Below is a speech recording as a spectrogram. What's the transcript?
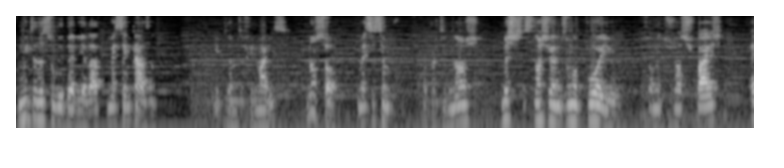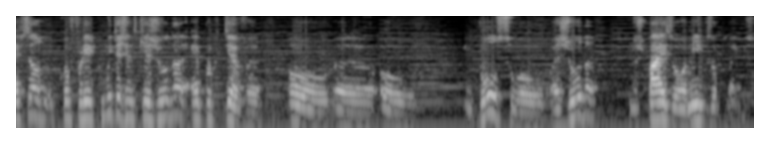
muita da solidariedade começa em casa. E podemos afirmar isso. Não só, começa sempre a partir de nós, mas se nós tivermos um apoio, somente dos nossos pais, é preciso conferir que muita gente que ajuda é porque teve ou, uh, ou impulso ou ajuda dos pais ou amigos ou colegas.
